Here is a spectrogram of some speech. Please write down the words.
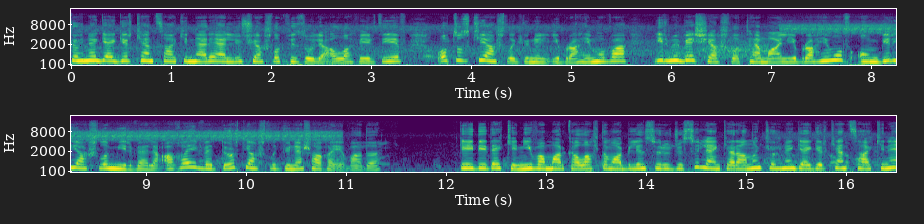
Köhnə Gəgir kənd sakinləri 53 yaşlı Füzuli Allahverdiyev, 32 yaşlı Günel İbrahimova, 25 yaşlı Təmal İbrahimov, 11 yaşlı Mirvəli Ağayev və 4 yaşlı Günəş Ağayevadır. Qeyd edək ki, Niva markalı avtomobilin sürücüsü Lənkəranın Köhnə Gəgir kənd sakini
